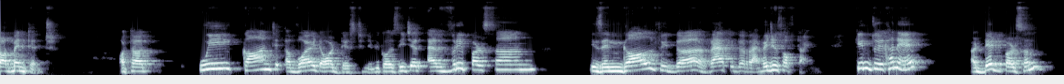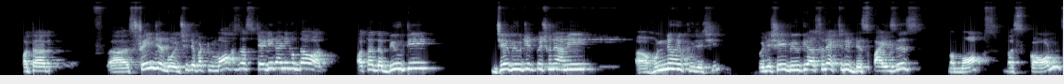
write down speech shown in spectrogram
টর্মেন্টেড অর্থাৎ we can't avoid our destiny because each and every person is engulfed with the rap with the ravages of time কিন্তু এখানে ডেড পার্সন অর্থাৎ স্ট্রেঞ্জার বলছি যে but mocks the steady running of the hour অর্থাৎ দ্য বিউটি যে বিউটির পেছনে আমি হন্যে হয়ে খুঁজেছি, ওই যে সেই বিউটি আসলে অ্যাকচুয়ালি ডিসপাইজেস বা মক্স বা scorns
